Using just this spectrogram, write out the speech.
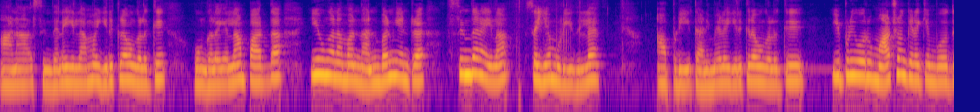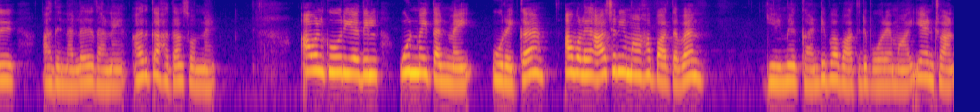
ஆனால் சிந்தனை இல்லாமல் இருக்கிறவங்களுக்கு உங்களையெல்லாம் பார்த்தா இவங்க நம்ம நண்பன் என்ற சிந்தனையெல்லாம் செய்ய முடியுதில்ல? அப்படி தனிமையில் இருக்கிறவங்களுக்கு இப்படி ஒரு மாற்றம் கிடைக்கும்போது அது நல்லது தானே? அதுக்காக தான் சொன்னேன். அவள் கூறியதில் உண்மைத்தன்மை உரைக்க அவளை ஆச்சரியமாக பார்த்தவன் இனிமே கண்டிப்பாக பார்த்துட்டு போகிறேம்மா என்றான்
